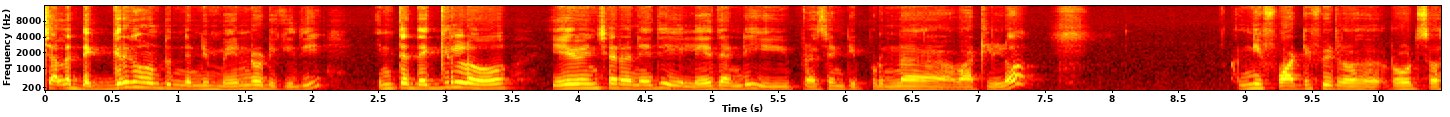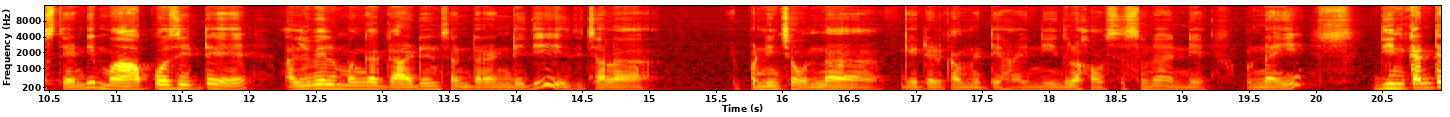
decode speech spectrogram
చాలా దగ్గరగా ఉంటుందండి మెయిన్ రోడ్కి ఇది. ఇంత దగ్గరలో ఏ వెంచర్ అనేది లేదండి ఈ ప్రజెంట్ ఇప్పుడున్న వాటిల్లో. అన్ని ఫార్టీ ఫీట్ రో రోడ్స్ వస్తాయండి. మా ఆపోజిటే అల్వేల్ మంగ గార్డెన్స్ అంటారండి ఇది. ఇది చాలా ఇప్పటి నుంచో ఉన్న గేటెడ్ కమ్యూనిటీ హాయిని. ఇందులో హౌసెస్ ఉన్నాయి ఉన్నాయి. దీనికంటే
